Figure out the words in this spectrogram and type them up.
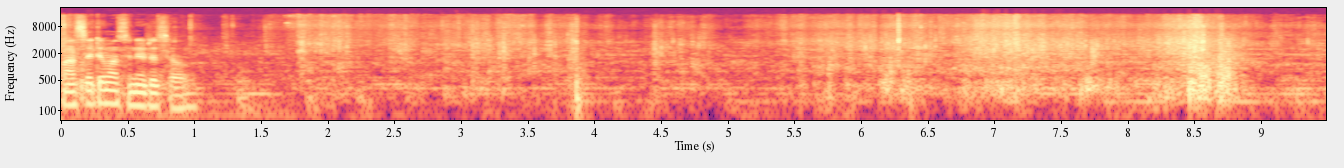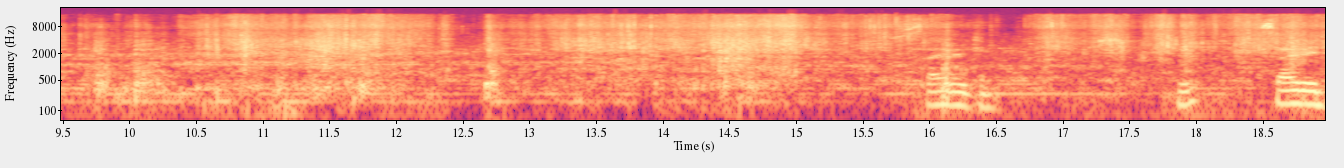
পাঁচ আইটেম আছে এটা চাও Side item side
